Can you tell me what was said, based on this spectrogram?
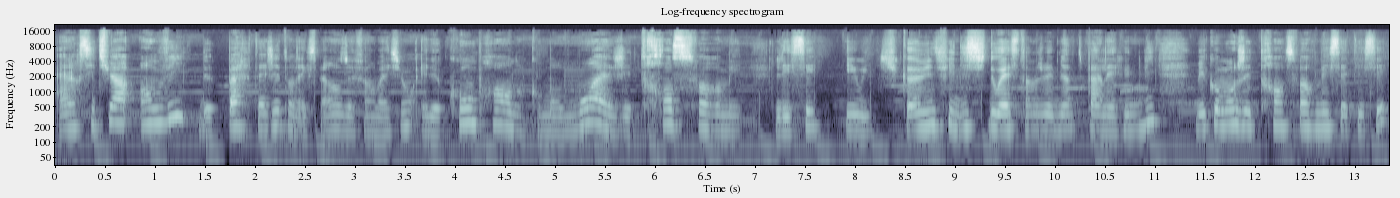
Alors si tu as envie de partager ton expérience de formation et de comprendre comment moi j'ai transformé l'essai, et oui, je suis quand même une fille du sud-ouest, hein, je vais bien te parler rugby, mais comment j'ai transformé cet essai,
